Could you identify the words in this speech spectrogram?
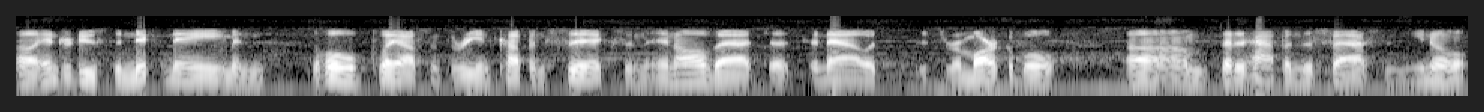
uh, introduced the nickname and the whole playoffs and three and cup and six and, and all that to, to now it's it's remarkable um, that it happened this fast. And you know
